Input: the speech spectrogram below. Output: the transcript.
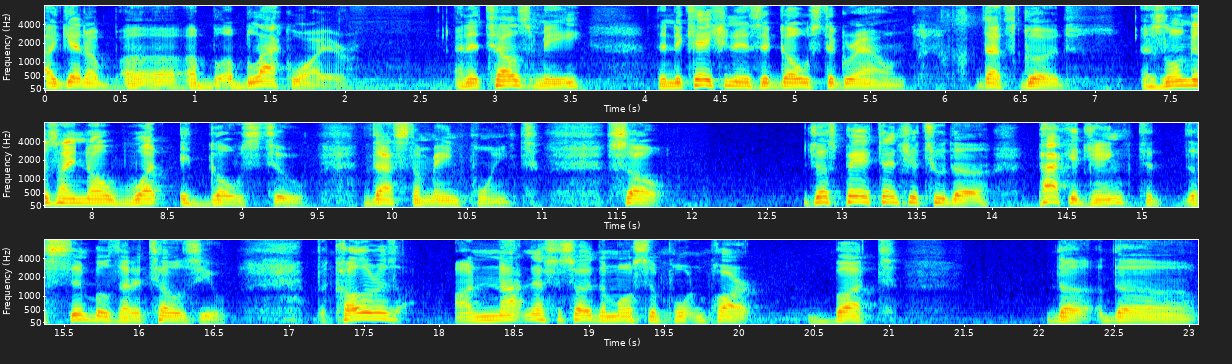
I get a a, a, a black wire and it tells me the indication is it goes to ground. That's good. As long as I know what it goes to. That's the main point. So just pay attention to the packaging, to the symbols that it tells you. The colors are not necessarily the most important part, but the the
